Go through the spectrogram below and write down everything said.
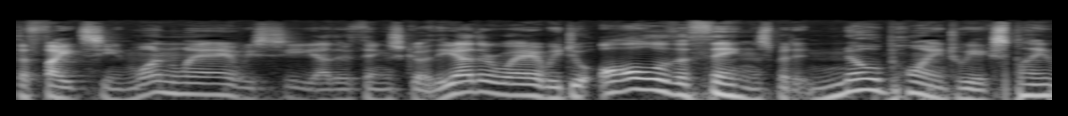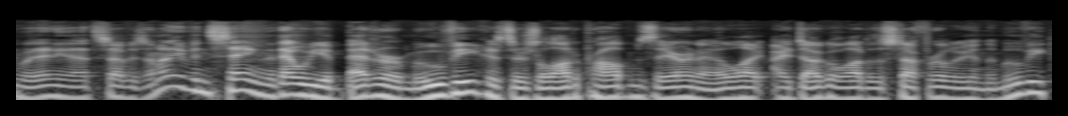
the fight scene one way. We see other things go the other way. We do all of the things, but at no point we explain what any of that stuff is. I'm not even saying that that would be a better movie because there's a lot of problems there, and I like I dug a lot of the stuff earlier in the movie.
